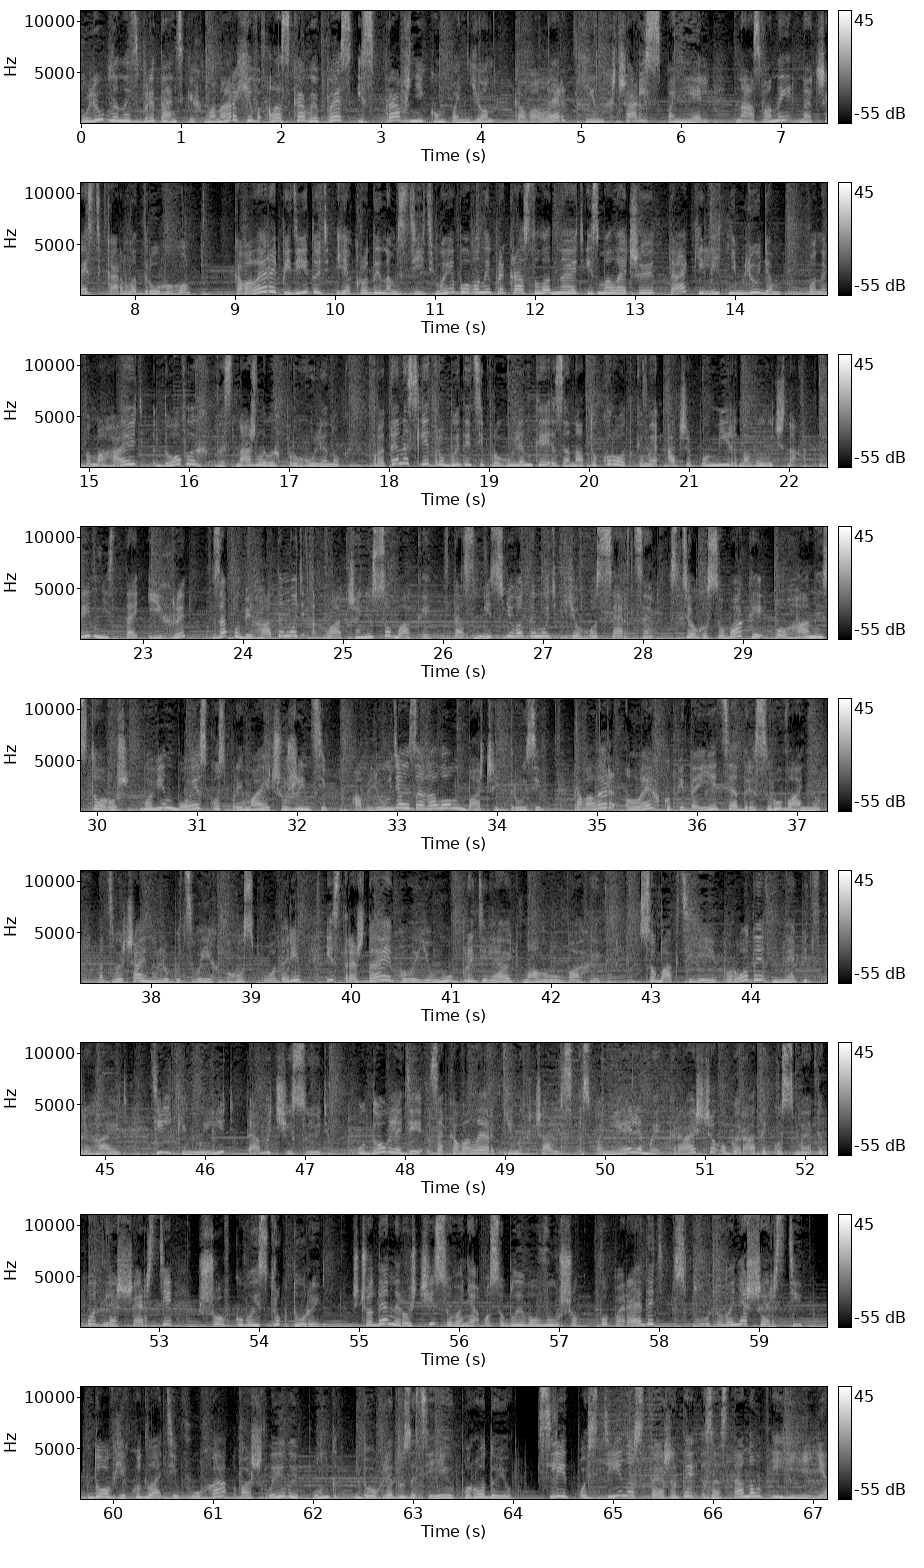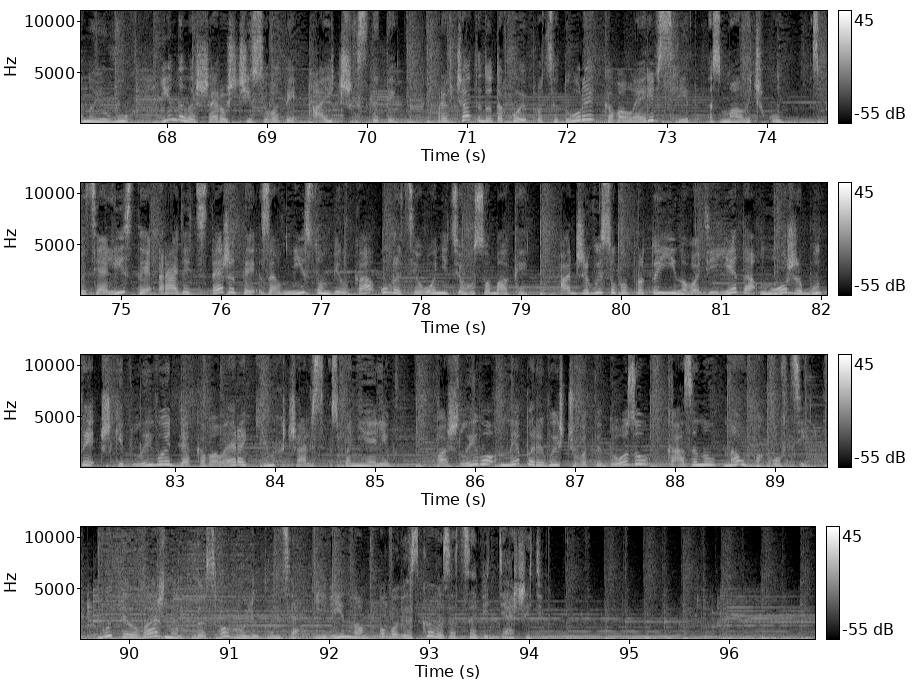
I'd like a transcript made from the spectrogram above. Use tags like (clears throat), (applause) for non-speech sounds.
Улюбленець британських монархів ласкавий пес і справжній компаньйон кавалер Кінг Чарльз Спаніель, названий на честь Карла II. Кавалери підійдуть як родинам з дітьми, бо вони прекрасно ладнають із малечою, так і літнім людям, бо не вимагають довгих виснажливих прогулянок. Проте не слід робити ці прогулянки занадто короткими, адже помірна вулична активність та ігри запобігатимуть гладшенню собаки та зміцнюватимуть його серце. З цього собаки поганий сторож, бо він боязко сприймає чужинців, а в людях загалом бачить друзів. Кавалер легко піддається дресируванню, надзвичайно любить своїх господарів і страждає, коли йому приділяють мало уваги. Собак цієї породи не підстригають, тільки миють та вичісують. У догляді за кавалер Кінг Чарльз Спаніелями краще обирати косметику для шерсті шовкової структури. Щоденне розчісування, особливо вушок, попередить сплутування шерсті. Довгі кудлаті вуха важливий пункт догляду за цією породою. Слід постійно стежити за станом і гігієною вух, і не лише розчісувати, а й чистити. Привчати до такої процедури кавалерів слід з маличку. Спеціалісти радять стежити за вмістом білка у раціоні цього собаки, адже високопротеїнова дієта може бути шкідливою для кавалера Кінг Чарльз Спаніелів. Важливо не перевищувати дозу, вказану на упаковці. Будьте уважним до свого улюбленця, і він вам обов'язково за це віддячить.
